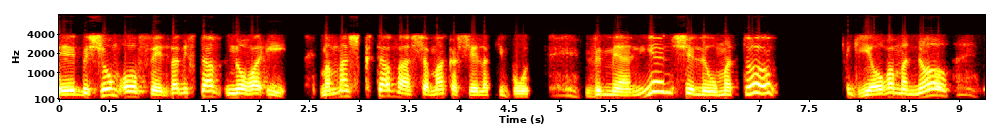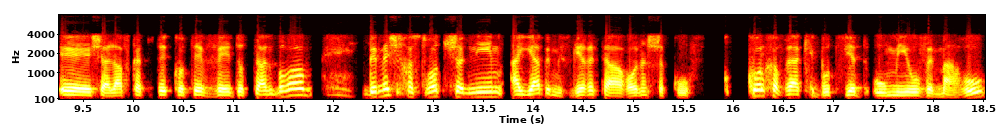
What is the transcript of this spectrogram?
אה, בשום אופן, והמכתב נוראי. ממש כתב האשמה קשה לקיבוץ. ומעניין שלעומתו, גיורא מנור, שעליו כותב דותן ברום, במשך עשרות שנים היה במסגרת הארון השקוף. כל חברי הקיבוץ ידעו מי הוא ומה הוא,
